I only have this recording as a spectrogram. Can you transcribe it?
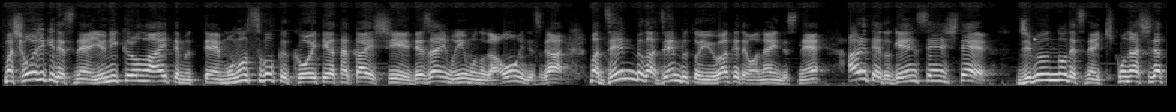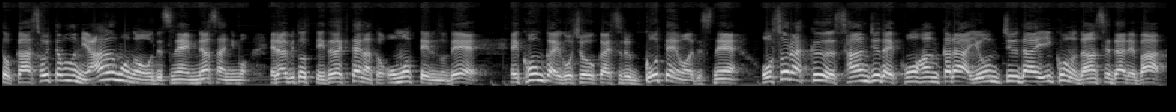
まあ正直ですね、ユニクロのアイテムってものすごくクオリティが高いし、デザインもいいものが多いんですが、まあ全部が全部というわけではないんですね。ある程度厳選して、自分のですね、着こなしだとか、そういったものに合うものをですね、皆さんにも選び取っていただきたいなと思っているので、え今回ご紹介する5点はですね、おそらく30代後半から40代以降の男性であれば、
